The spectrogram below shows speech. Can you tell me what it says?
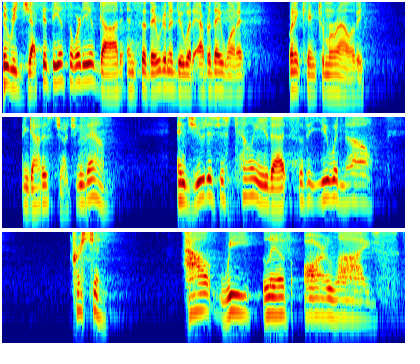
who rejected the authority of God and said they were going to do whatever they wanted when it came to morality. And God is judging them. And Jude is just telling you that so that you would know. Christian, how we live our lives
